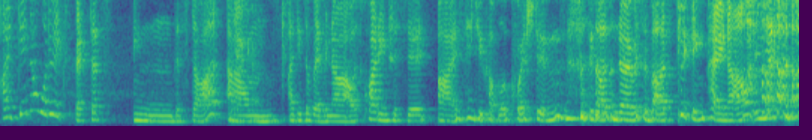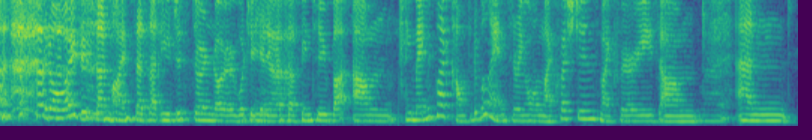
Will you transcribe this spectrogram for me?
I didn't know what to expect at in the start. Yeah, okay. Um, I did the webinar. I was quite interested. I sent you a couple of questions because I was nervous about clicking pay now. it always is that mindset that you just don't know what you're getting Yeah. yourself into. But um, it made me quite comfortable answering all my questions, my queries. Um, Right. and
